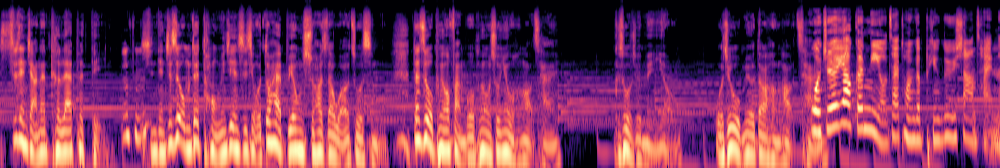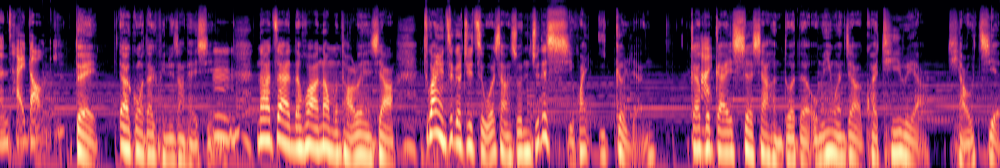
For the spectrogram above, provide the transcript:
之前讲的 telepathy，心电，就是我们对同一件事情，我都还不用说，他知道我要做什么。但是我朋友反驳，朋友说因为我很好猜，可是我觉得没有，我觉得我没有到很好猜。我觉得要跟你有在同一个频率上才能猜到你。对，要跟我在频率上才行。嗯，那再来的话，那我们讨论一下关于这个句子，我想说，你觉得喜欢一个人，该不该设下很多的，我们英文叫 criteria 条件？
